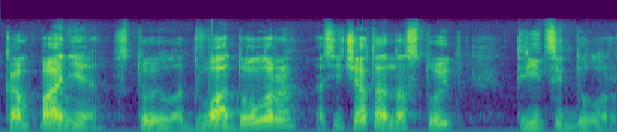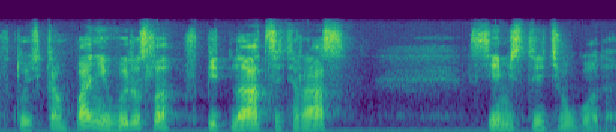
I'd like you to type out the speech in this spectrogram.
компания стоила 2 доллара, а сейчас она стоит 30 долларов. То есть компания выросла в 15 раз с 73 года.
